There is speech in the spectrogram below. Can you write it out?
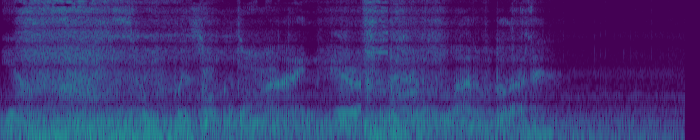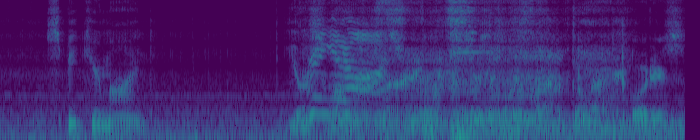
You'll sleep with This your one's dad. mine. Here I'm losing a lot of blood. Speak your mind. Your Bring it life on. is Mine. forfeit. Losing a lot of blood. Orders?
